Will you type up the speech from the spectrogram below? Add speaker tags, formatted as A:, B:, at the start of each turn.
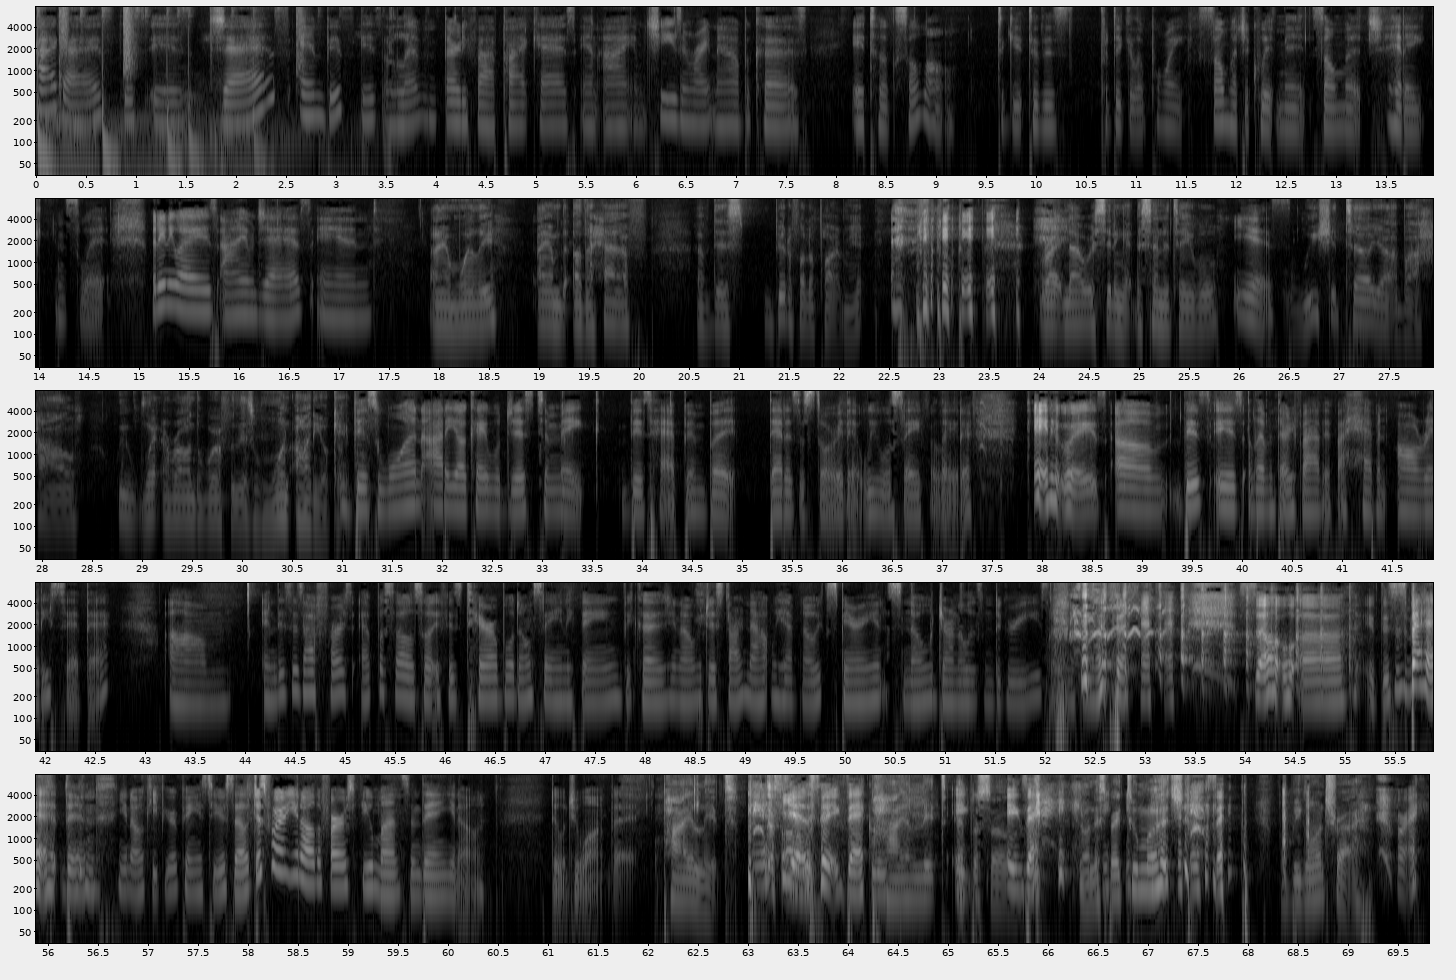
A: Hi guys, this is Jazz and this is 1135 podcast and I am cheesing right now because it took so long to get to this particular point. So much equipment, so much headache and sweat. But anyways, I am Jazz and
B: I am Willie. I am the other half of this beautiful apartment. right now we're sitting at the center table.
A: yes,
B: We should tell y'all about how we went around the world for this one audio cable.
A: this one audio cable just to make this happen, but that is a story that we will save for later. Anyways, um, this is eleven thirty five. If I haven't already said that, um, and this is our first episode. So if it's terrible, don't say anything because you know we're just starting out. We have no experience, no journalism degrees. Like so uh, if this is bad, then you know keep your opinions to yourself, just for you know the first few months, and then you know do what you want. But
B: Pilot.
A: Yes, exactly.
B: Pilot episode.
A: Exactly.
B: Don't expect too much,
A: exactly.
B: but we gonna try.
A: Right.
